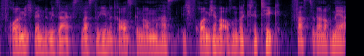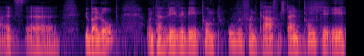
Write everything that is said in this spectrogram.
freue mich, wenn du mir sagst, was du hier mit rausgenommen hast. Ich freue mich aber auch über Kritik, fast sogar noch mehr als äh, über Lob. Unter www.uwevongrafenstein.de,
